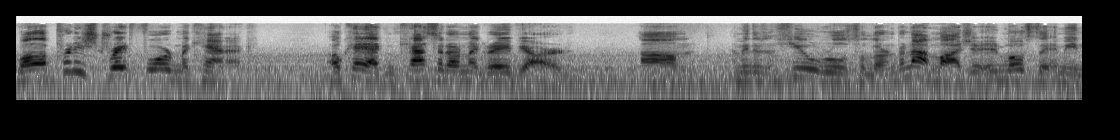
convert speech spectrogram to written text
while a pretty straightforward mechanic, okay, I can cast it on my graveyard. Um, I mean, there's a few rules to learn, but not much. It, it, mostly, I mean,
